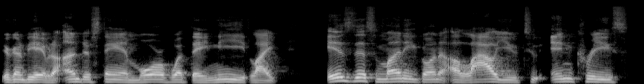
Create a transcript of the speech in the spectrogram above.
You're going to be able to understand more of what they need. Like is this money going to allow you to increase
